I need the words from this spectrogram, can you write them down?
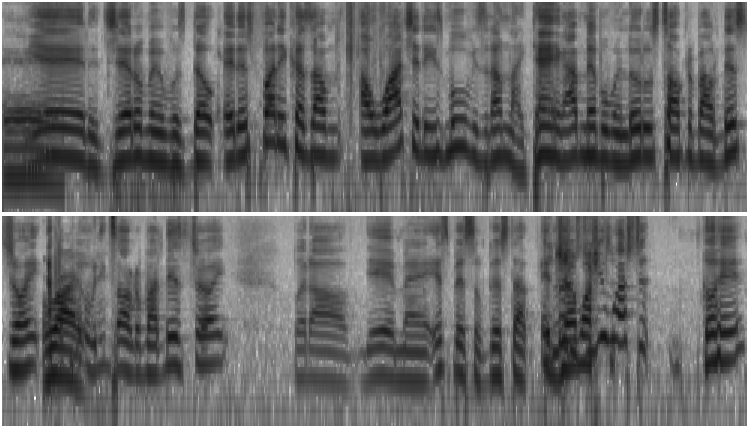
Yeah. Yeah, the gentleman was dope. And it's funny because I'm I'm watching these movies and I'm like, dang, I remember when Littles talked about this joint. Right. when he talked about this joint. But um, yeah, man, it's been some good stuff. And Did y'all Littles, do you watch watch it? Go ahead.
